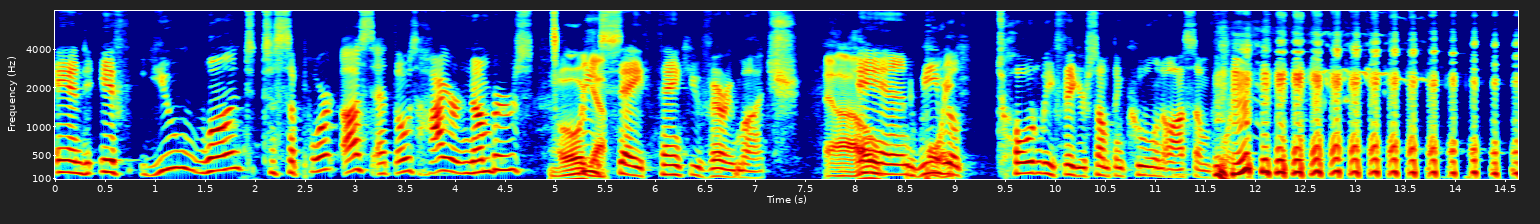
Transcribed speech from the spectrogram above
And if you want to support us at those higher numbers, Oh, we yeah. say thank you very much. Oh, and we boy. will totally figure something cool and awesome for you.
